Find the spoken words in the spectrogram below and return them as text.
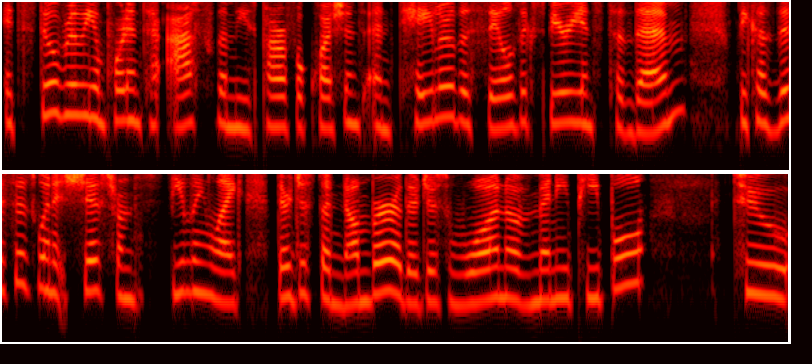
it's still really important to ask them these powerful questions and tailor the sales experience to them because this is when it shifts from feeling like they're just a number they're just one of many people to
